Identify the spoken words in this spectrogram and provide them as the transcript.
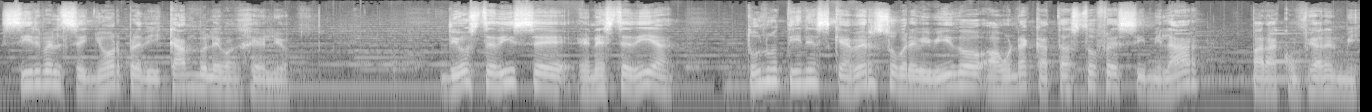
sirve el Señor predicando el Evangelio. Dios te dice en este día, tú no tienes que haber sobrevivido a una catástrofe similar para confiar en mí.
